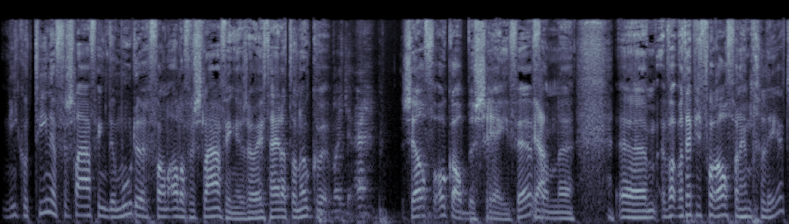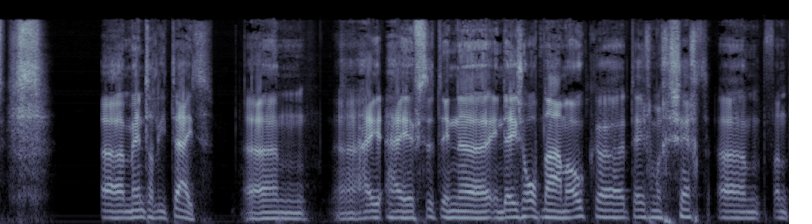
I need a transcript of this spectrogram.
Nicotineverslaving, de moeder van alle verslavingen. Zo heeft hij dat dan ook, wat je eigenlijk zelf ook al. Hè? Ja. Van, eh, ehm, wat, wat heb je vooral van hem geleerd? Eh, mentaliteit. Ehm, eh, hij, hij heeft het in, eh, in deze opname ook tegen me gezegd. ehm, van,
